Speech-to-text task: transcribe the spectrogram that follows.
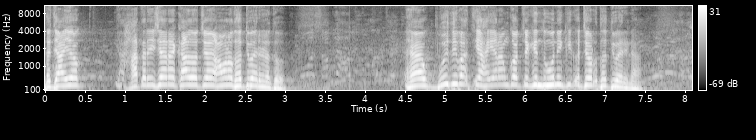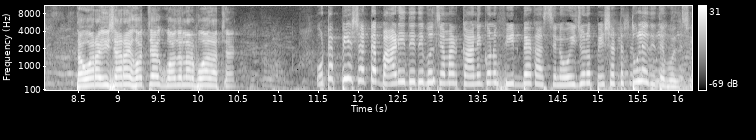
তো যাই হোক হাতের ইশারায় কাজ হচ্ছে আমরা ধরতে পারি না তো। হ্যাঁ বুঝতে পারছি হ্যাঁ, এরম করছে কিন্তু উনি কী করছে ওরা ধরতে পারি না। তা ওরা ইশারায় হচ্ছে গজল আর বোয়া যাচ্ছে ওটা প্রেশারটা বাড়ি দিদি বলছে আমার কানে কোনো ফিডব্যাক আসছে না ওই জন্য প্রেশারটা তুলে দিতে বলছে।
